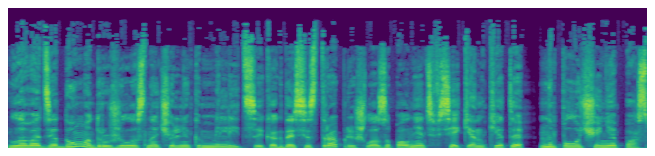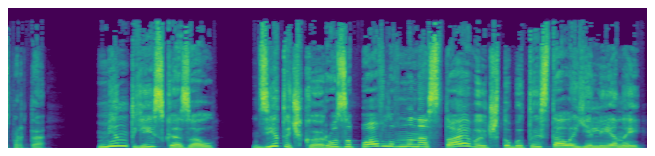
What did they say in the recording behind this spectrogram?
Глава детдома дружила с начальником милиции, когда сестра пришла заполнять всякие анкеты на получение паспорта. Мент ей сказал, «Деточка, Роза Павловна настаивает, чтобы ты стала Еленой.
